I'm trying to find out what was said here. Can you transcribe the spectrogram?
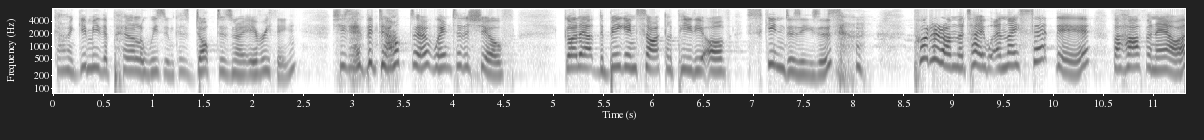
come and give me the pearl of wisdom because doctors know everything. She said the doctor went to the shelf, got out the big encyclopedia of skin diseases, put it on the table, and they sat there for half an hour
